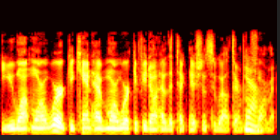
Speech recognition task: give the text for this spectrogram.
you want more work. You can't have more work if you don't have the technicians to go out there and Yeah. perform it.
